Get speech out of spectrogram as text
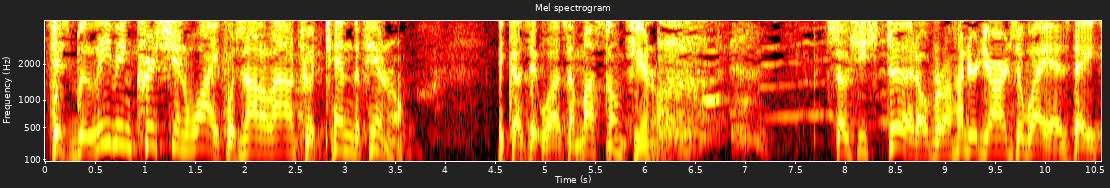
His believing Christian wife was not allowed to attend the funeral because it was a Muslim funeral. So she stood over a hundred yards away as they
